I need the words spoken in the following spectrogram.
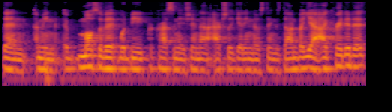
then I mean most of it would be procrastination, not actually getting those things done. But yeah, I created it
